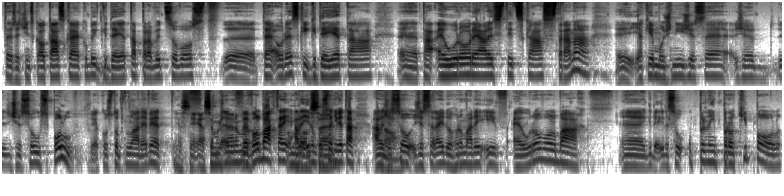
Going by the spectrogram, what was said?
to je řečnická otázka, jakoby, kde je ta pravicovost e, té ODSky, kde je ta, e, ta eurorealistická strana, jak je možný, že, se, že, že jsou spolu, jako Stop 09. Jasně, já jsem možná jenom... Ve volbách tady, ale jenom se... poslední věta, ale no. že, jsou, že se dají dohromady i v eurovolbách, eh, kde, kde jsou úplný protipol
